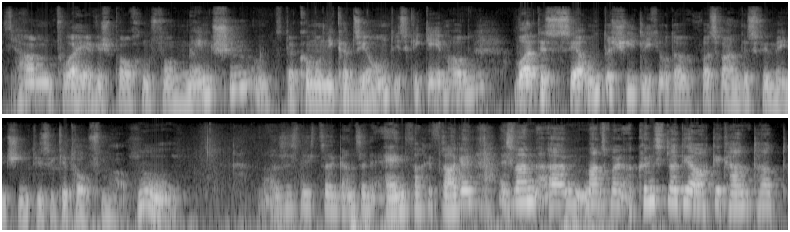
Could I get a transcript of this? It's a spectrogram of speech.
Sie haben vorher gesprochen von Menschen und der Kommunikation, die es gegeben hat. War das sehr unterschiedlich oder was waren das für Menschen, die Sie getroffen haben? Das ist nicht so eine ganz eine einfache Frage. Es waren ähm, manchmal Künstler, die er auch gekannt hat,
